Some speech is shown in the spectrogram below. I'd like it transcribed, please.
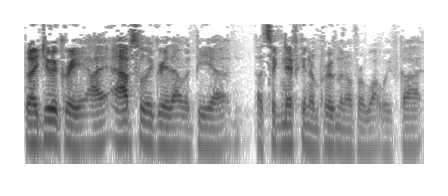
But I do agree. I absolutely agree that would be a, a significant improvement over what we've got.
